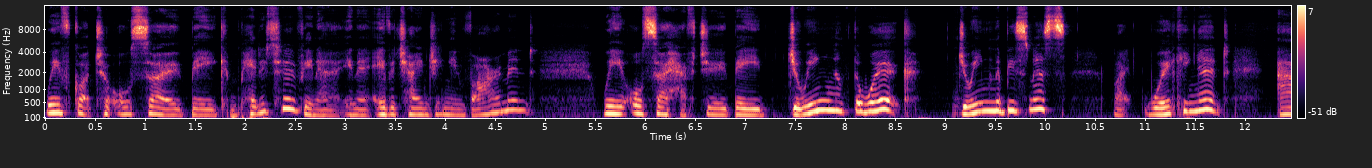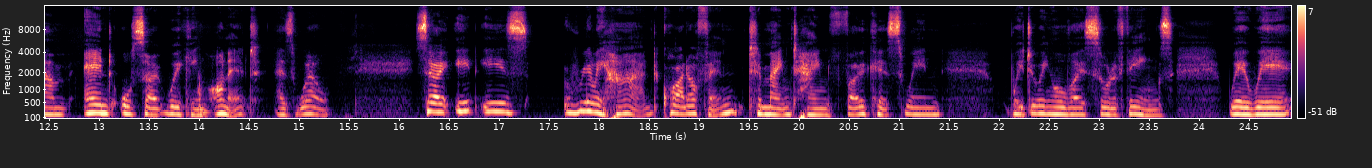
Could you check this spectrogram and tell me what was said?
we've got to also be competitive in a in an ever changing environment. We also have to be doing the work, doing the business, like working it, um, and also working on it as well. So it is really hard quite often to maintain focus when we're doing all those sort of things where we're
